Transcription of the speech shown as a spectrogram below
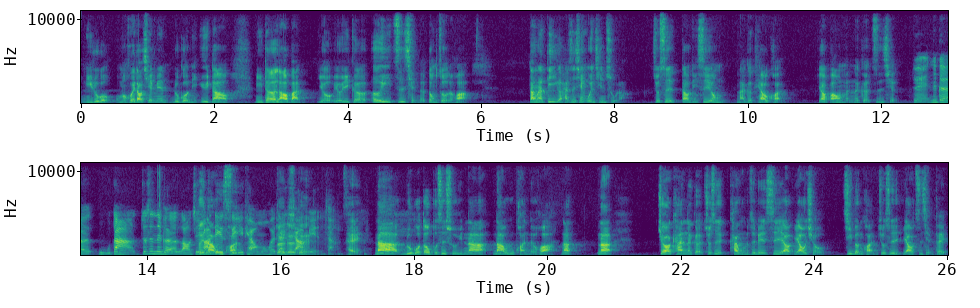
你如果我们回到前面，如果你遇到你的老板有有一个恶意之前的动作的话，当然第一个还是先问清楚啦，就是到底是用哪个条款要把我们那个之前，对，那个五大就是那个劳基对法第十一条，我们会在下面这样子。嘿，那如果都不是属于那那五款的话，那那就要看那个，就是看我们这边是要要求基本款就是要资遣费，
